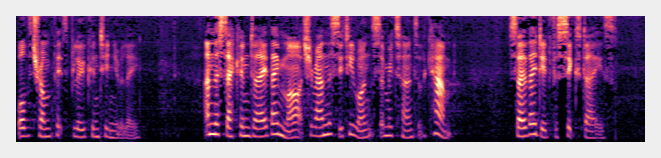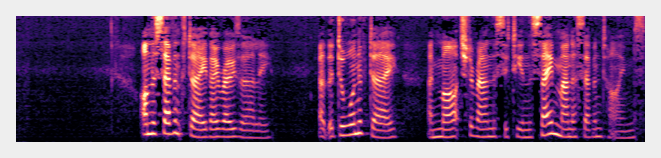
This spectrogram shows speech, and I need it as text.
while the trumpets blew continually. And the second day they marched around the city once and return to the camp. So they did for six days. On the seventh day they rose early, at the dawn of day, and marched around the city in the same manner seven times.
